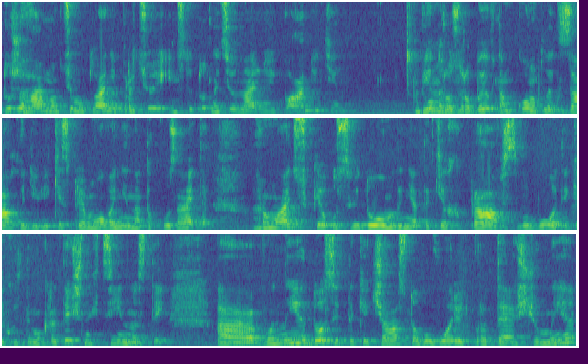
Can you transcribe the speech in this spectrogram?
дуже гарно в цьому плані працює Інститут національної пам'яті. Він розробив там комплекс заходів, які спрямовані на таку, знаєте, громадське усвідомлення таких прав, свобод, якихось демократичних цінностей. Вони досить таки часто говорять про те, що ми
